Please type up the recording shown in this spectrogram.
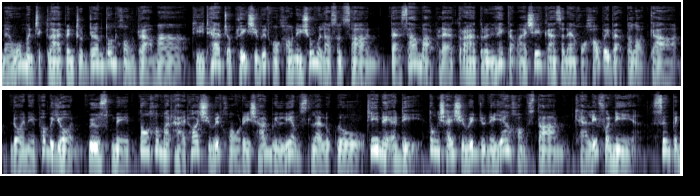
แม้ว่ามันจะกลายเป็นจุดเริ่มต้นของดราม่าที่แทบจะพลิกชีวิตของเขาในช่วงเวลาสั้นๆ แต่สร้างบาดแผลตราตรึงให้กับอาชีพการแสดงของเขาไปแบบตลอดกาล โดยในภาพยนตร์วิลสมิธต้องเข้ามาถ่ายทอดชีวิตของริชาร์ดวิลเลียมส์และลูกๆ ที่ในอดีตต้ององใช้ชีวิตอยู่ในย่านคอมสตันแคลิฟอร์เนีย ซึ่งเป็น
